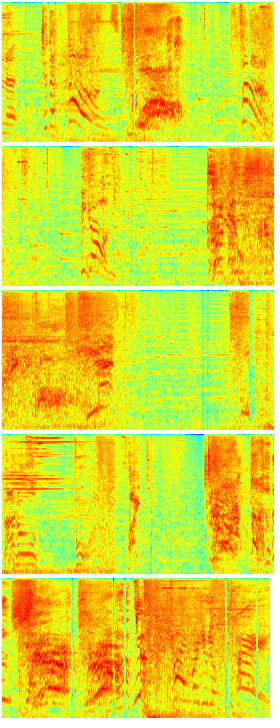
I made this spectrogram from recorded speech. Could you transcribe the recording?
prisoner to the thorns! Follow! Be gone! Battle four. Fight! Time for you to pay!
